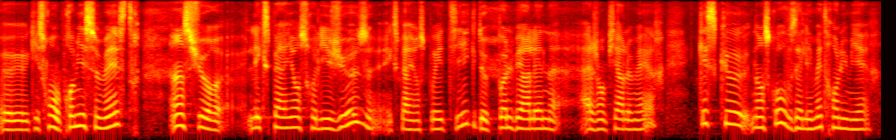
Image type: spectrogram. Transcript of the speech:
euh, qui seront au premier semestre. Un sur l'expérience religieuse, expérience poétique, de Paul Verlaine à Jean-Pierre Lemaire. Qu'est-ce que, dans ce cours, vous allez mettre en lumière?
